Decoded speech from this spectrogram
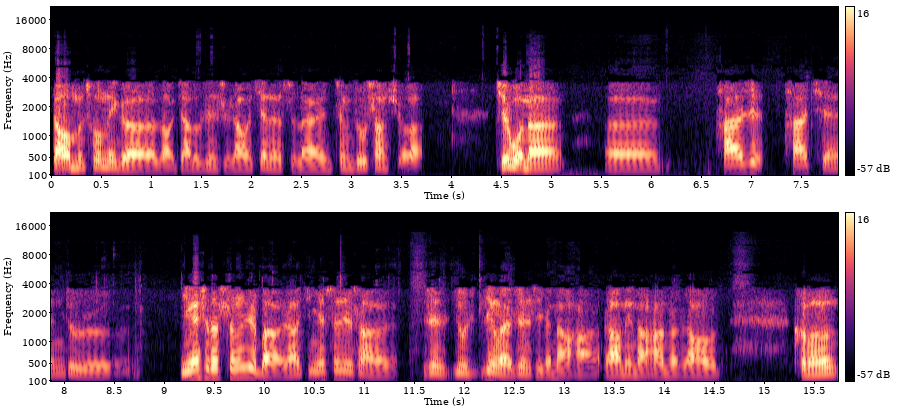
然后我们从那个老家都认识，然后现在是来郑州上学了，结果呢，呃，他认他前就是应该是他生日吧，然后今年生日上认又另外认识一个男孩，然后那男孩呢，然后可能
